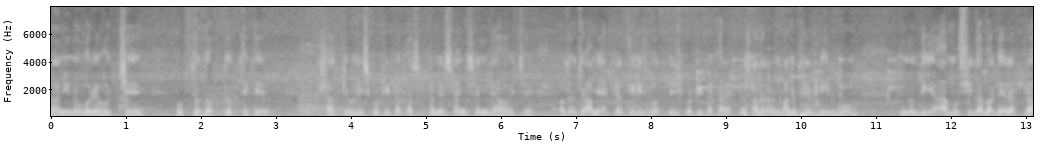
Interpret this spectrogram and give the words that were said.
রানীনগরে হচ্ছে পূর্ত দপ্তর থেকে সাতচল্লিশ কোটি টাকা সেখানে স্যাংশন দেওয়া হয়েছে। অথচ আমি একটা তিরিশ বত্রিশ কোটি টাকার একটা সাধারণ মানুষের বীরভূম, নদিয়া, মুর্শিদাবাদের একটা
